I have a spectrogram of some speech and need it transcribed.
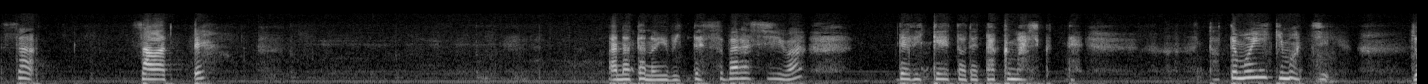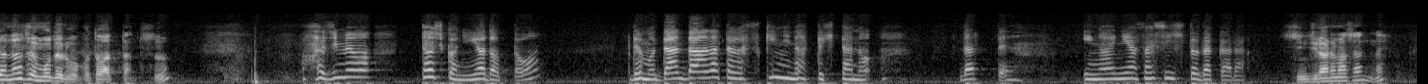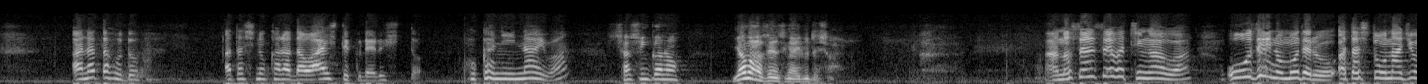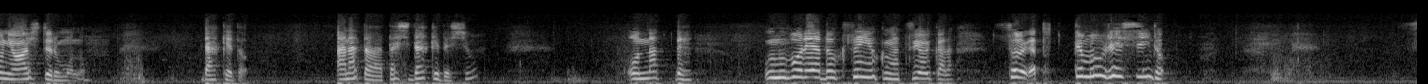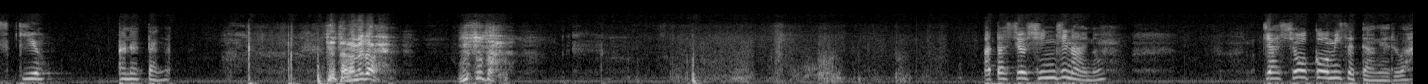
さあ触って。あなたの指って素晴らしいわ。デリケートでたくましくて。とってもいい気持ち。じゃあなぜモデルを断ったんです？初めは確かに嫌だったわ。でもだんだんあなたが好きになってきたの。だって意外に優しい人だから。信じられませんね。あなたほど私の体を愛してくれる人他にいないわ。写真家の山名先生がいるでしょあの先生は違うわ。大勢のモデルを私と同じように愛してるもの。だけどあなたは私だけでしょ？女ってうぬぼれや独占欲が強いからそれがとっても嬉しいの。好きよあなたが。でたらめだ。嘘だ。私を信じないの？じゃあ証拠を見せてあげるわ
